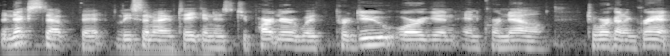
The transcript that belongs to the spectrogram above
The next step that Lisa and I have taken is to partner with Purdue, Oregon, and Cornell to work on a grant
